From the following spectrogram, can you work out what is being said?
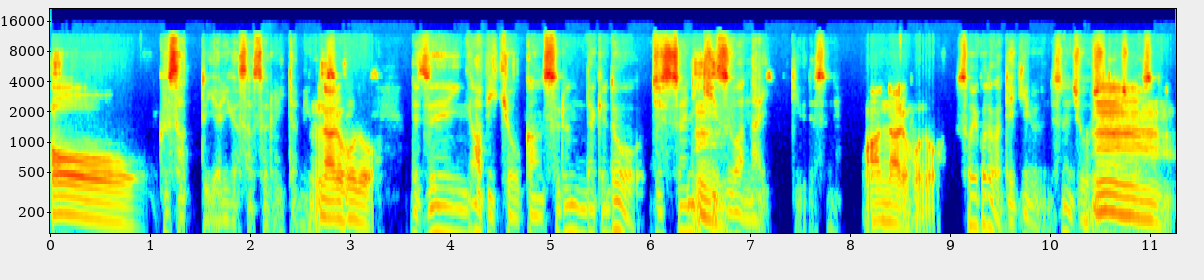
おー。ぐさっと槍が刺さる痛みが、なるほど。で、全員阿鼻共感するんだけど、実際に傷はないっていうですね。あ、なるほど。そういうことができるんですね、上司うたちはですねん。。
